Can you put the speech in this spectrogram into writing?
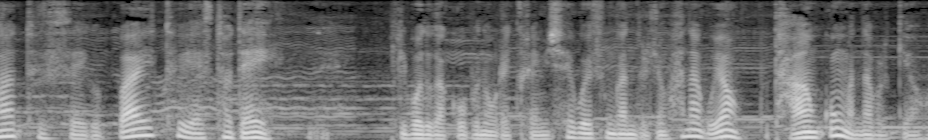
hard to say goodbye to yesterday 빌보드가 꼽은 올해 그래미 최고의 순간들 중 하나고요. 또 다음 꼭 만나볼게요.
